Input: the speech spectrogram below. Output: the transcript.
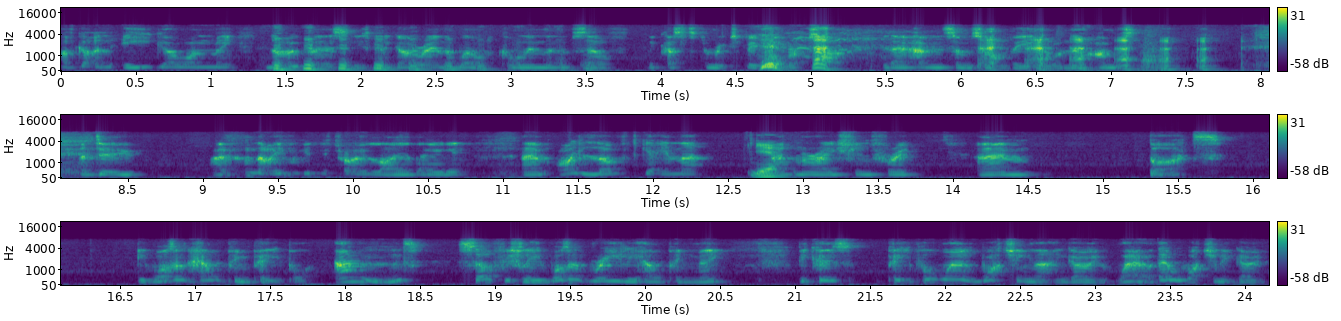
I've got an ego on me. No person is going to go around the world calling themselves the customer experience rockstar without having some sort of ego on them. I'm just, I do. I'm not even going to try and lie about it. Um, I loved getting that Yeah. admiration for it, um, but it wasn't helping people, and selfishly, it wasn't really helping me because people weren't watching that and going, "Wow!" They were watching it going,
